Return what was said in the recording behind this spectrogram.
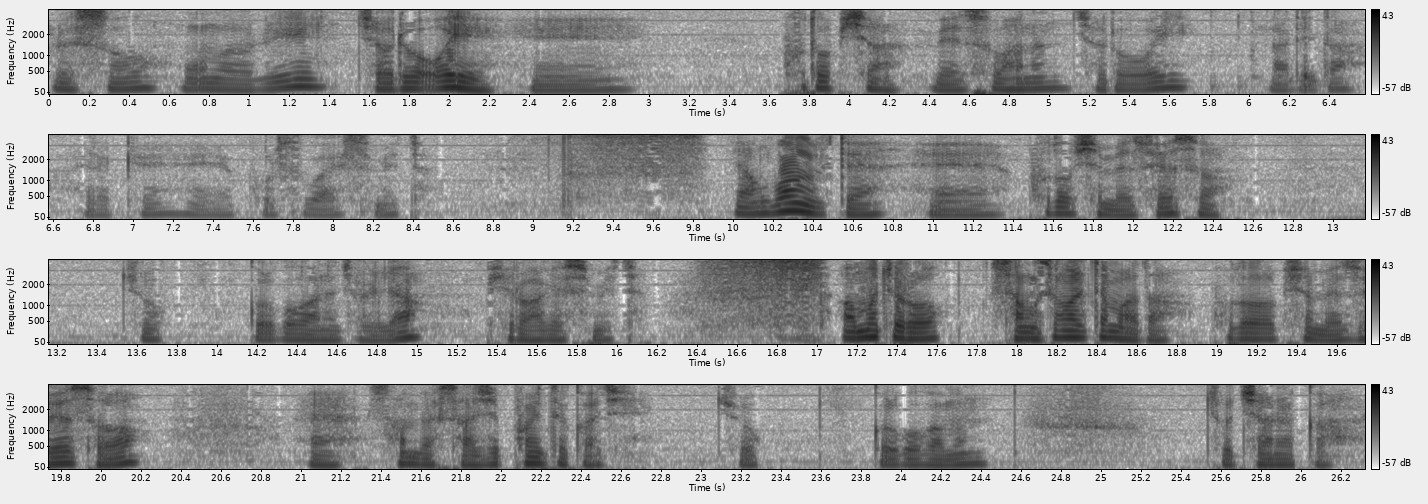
그래서 오늘이 절호의 예, 풋옵션 매수하는 절호의 날이다. 이렇게 예, 볼 수가 있습니다. 양봉일 때 예, 풋옵션 매수해서 쭉 끌고 가는 전략 필요하겠습니다. 아무쪼록 상승할 때마다 풋옵션 매수해서 예, 340포인트까지 쭉 끌고 가면 좋지 않을까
